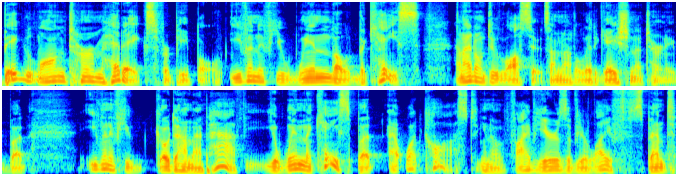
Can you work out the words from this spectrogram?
big long term headaches for people, even if you win the, the case. And I don't do lawsuits, I'm not a litigation attorney, but even if you go down that path, you win the case, but at what cost? You know, five years of your life spent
